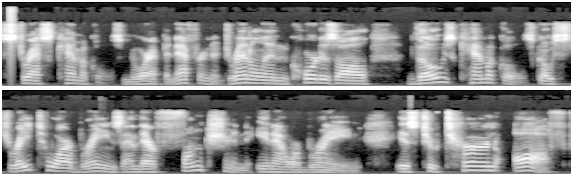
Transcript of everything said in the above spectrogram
stress chemicals, norepinephrine, adrenaline, cortisol. Those chemicals go straight to our brains, and their function in our brain is to turn off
